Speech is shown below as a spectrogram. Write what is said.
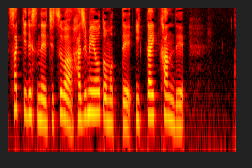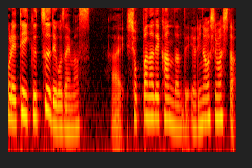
さっきですね、実は始めようと思って一回噛んで、これテイク2でございます。はい。しょっぱなで噛んだんでやり直しました。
